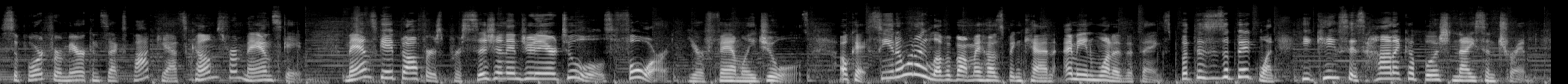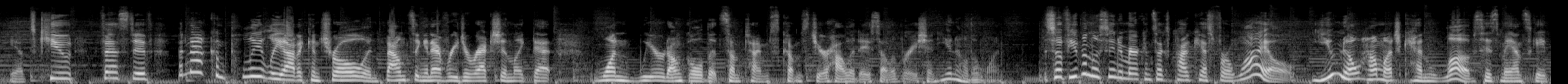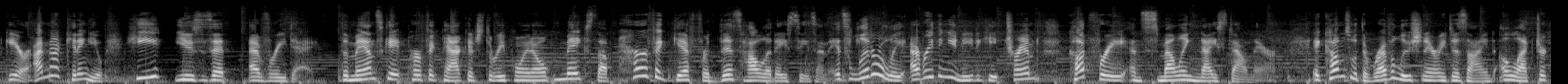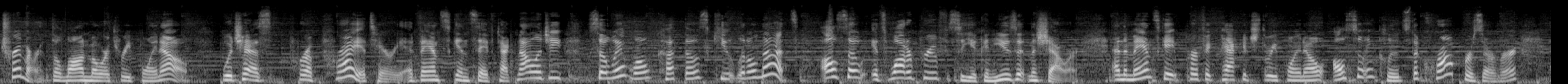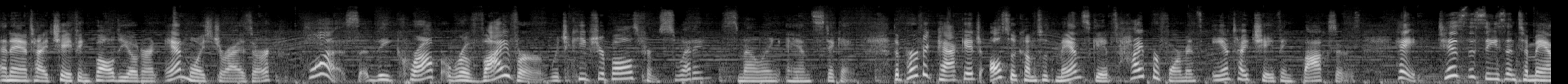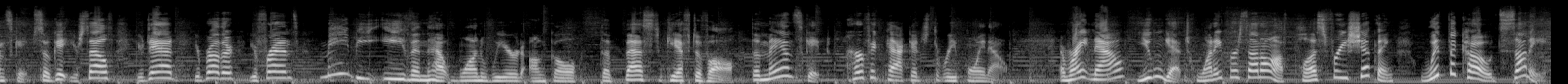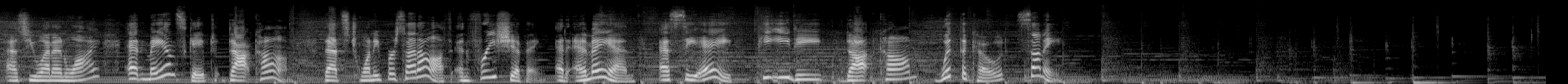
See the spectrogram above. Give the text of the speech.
Support for American Sex Podcasts comes from Manscaped. Manscaped offers precision engineered tools for your family jewels. Okay, so you know what I love about my husband Ken? I mean, one of the things, but this is a big one. He keeps his Hanukkah bush nice and trimmed. Yeah, it's cute, festive, but not completely out of control and bouncing in every direction like that one weird uncle that sometimes comes to your holiday celebration. You know the one. So, if you've been listening to American Sex Podcast for a while, you know how much Ken loves his Manscaped gear. I'm not kidding you. He uses it every day. The Manscaped Perfect Package 3.0 makes the perfect gift for this holiday season. It's literally everything you need to keep trimmed, cut free, and smelling nice down there. It comes with the revolutionary designed electric trimmer, the Lawnmower 3.0, which has proprietary advanced skin safe technology so it won't cut those cute little nuts. Also, it's waterproof so you can use it in the shower. And the Manscaped Perfect Package 3.0 also includes the Crop Preserver, an anti chafing ball deodorant and moisturizer, plus the Crop Reviver, which keeps your balls from sweating, smelling, and sticking. The Perfect Package also comes with Manscaped's high performance anti chafing boxers. Hey, tis the season to manscape, so get yourself, your dad, your brother, your friends, maybe even that one weird uncle the best gift of all the Manscaped Perfect Package 3.0. And right now, you can get 20% off plus free shipping with the code SUNNY, S U N N Y, at manscaped.com. That's 20% off and free shipping at M A N S C A P E D.com with the code SUNNY.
